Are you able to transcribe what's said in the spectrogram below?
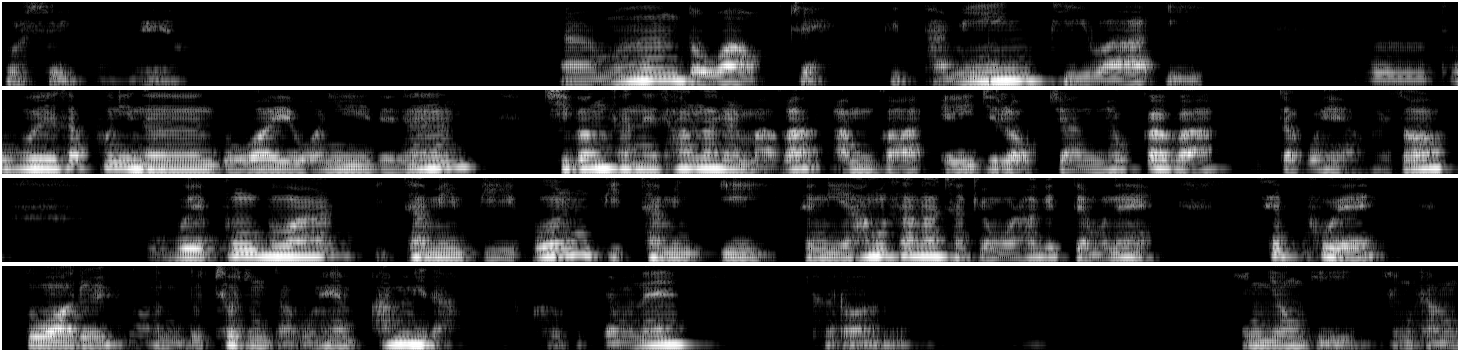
볼 수 있다고 해요. 다음은 노화 억제, 비타민 B와 E. 그 두부의 사포닌은 노화의 원인이 되는 지방산의 산화를 막아 암과 에이즈를 억제하는 효과가 있다고 해요. 그래서 두부에 풍부한 비타민 B군, 비타민 E 등이 항산화 작용을 하기 때문에 세포에 노화를 늦춰준다고 합니다. 그렇기 때문에 그런 갱년기 증상,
